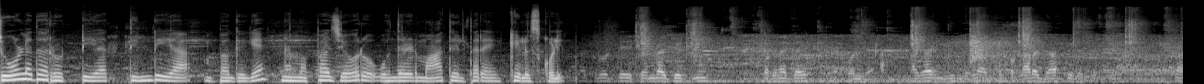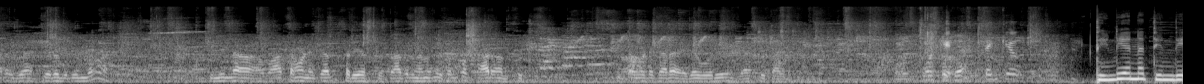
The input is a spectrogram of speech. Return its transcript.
ಜೋಳದ ರೊಟ್ಟಿಯ ತಿಂಡಿಯ ಬಗೆಗೆ ನಮ್ಮ ಅಪ್ಪಾಜಿಯವರು ಒಂದೆರಡು ಮಾತು ಹೇಳ್ತಾರೆ, ಕೇಳಿಸ್ಕೊಳ್ಳಿ. ರೊಟ್ಟಿ, ಶೇಂಗಾ, ಚಟ್ನಿ, ಬದನೆಕಾಯಿ, ಪಲ್ಯ. ಹಾಗಾಗಿ ಸ್ವಲ್ಪ ಖಾರ ಜಾಸ್ತಿ ಇರುತ್ತೆ. ಖಾರ ಜಾಸ್ತಿ ಇರೋದ್ರಿಂದ ಇಲ್ಲಿನ ವಾತಾವರಣಕ್ಕೆ ಅದು ಸರಿ ಅನಿಸುತ್ತೆ. ಆದರೆ ನಮಗೆ ಸ್ವಲ್ಪ ಖಾರ ಅನಿಸುತ್ತೆ. ಸಿಕ್ಕಾಪಟ್ಟೆ ಖಾರ ಇದೆ ಊರಿ ಜಾಸ್ತಿ ಯು ತಿಂಡಿಯನ್ನು ತಿಂದು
